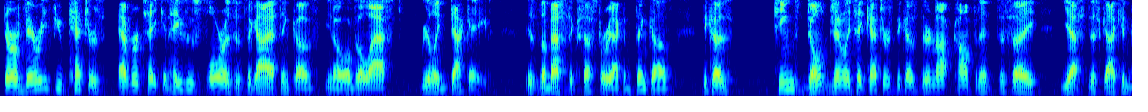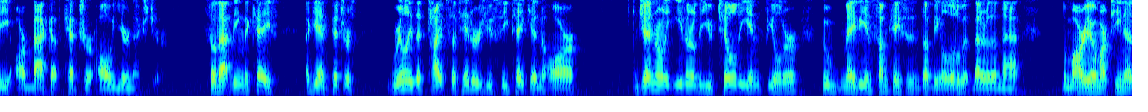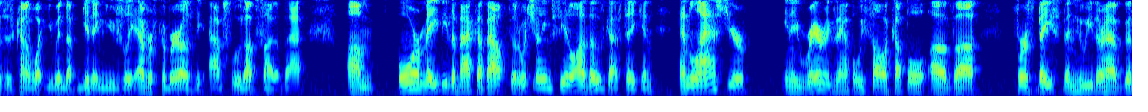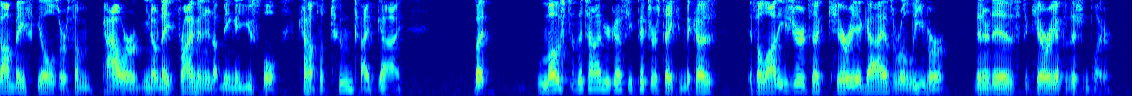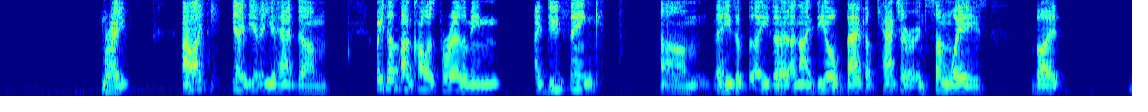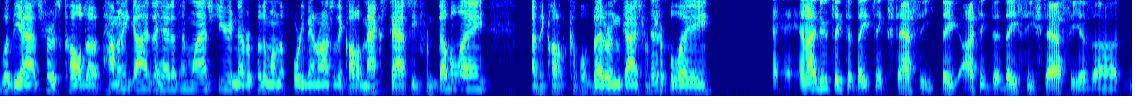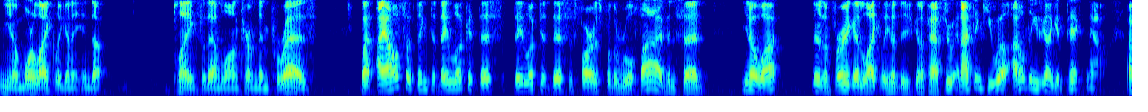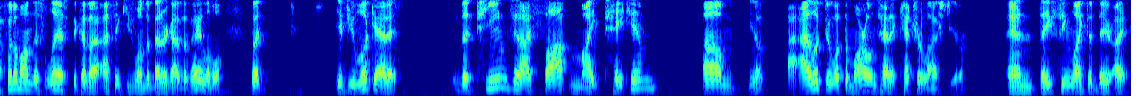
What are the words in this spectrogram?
there are very few catchers ever taken. Jesus Flores is the guy I think of, you know, over the last really decade is the best success story I can think of because teams don't generally take catchers because they're not confident to say, yes, this guy can be our backup catcher all year next year. So that being the case, again, pitchers, really the types of hitters you see taken are generally either the utility infielder who maybe in some cases ends up being a little bit better than that The Mario Martinez is kind of what you end up getting usually. Everth Cabrera is the absolute upside of that. Um, or maybe the backup outfielder, which you don't even see a lot of those guys taken. And last year, in a rare example, we saw a couple of uh, first basemen who either have good on base skills or some power. You know, Nate Freiman ended up being a useful kind of platoon type guy. But most of the time, you're going to see pitchers taken because it's a lot easier to carry a guy as a reliever than it is to carry a position player. Right. I like the idea that you had um, when you talk about Carlos Perez. I mean, I do think um, that he's a he's a, an ideal backup catcher in some ways, but what the Astros called up how many guys ahead of him last year and never put him on the 40 man roster. They called up Max Stassi from Double A. Uh, they called up a couple of veteran guys from Triple A. And I do think that they think Stassi. They I think that they see Stassi as uh you know more likely going to end up playing for them long term than Perez. But I also think that they look at this. They looked at this as far as for the Rule Five and said, you know what? There's a very good likelihood that he's going to pass through, and I think he will. I don't think he's going to get picked now. I put him on this list because I, I think he's one of the better guys available. But if you look at it, the teams that I thought might take him, um, you know, I, I, looked at what the Marlins had at catcher last year, and they seem like that they. I,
